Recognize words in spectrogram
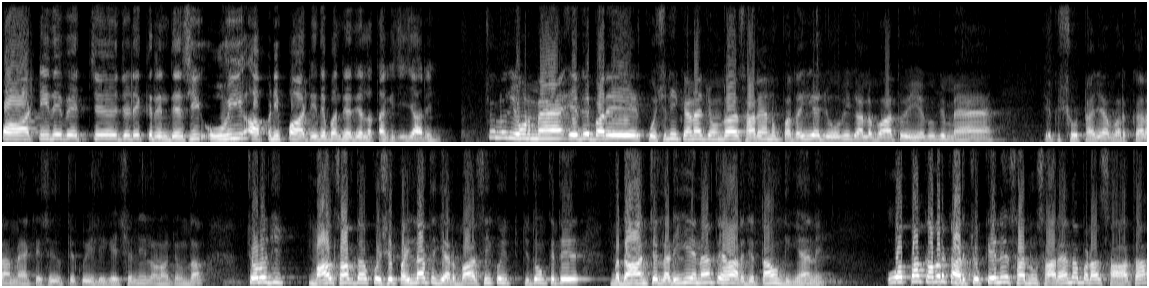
ਪਾਰਟੀ ਦੇ ਵਿੱਚ ਜਿਹੜੇ ਕਰਿੰਦੇ ਸੀ ਉਹੀ ਆਪਣੀ ਪਾਰਟੀ ਦੇ ਬੰਦੇ ਦੀਆਂ ਲੱਤਾਂ ਖਿੱਚੀ ਜਾ ਰਹੀ। ਚਲੋ ਜੀ, ਹੁਣ ਮੈਂ ਇਹਦੇ ਬਾਰੇ ਕੁਝ ਨਹੀਂ ਕਹਿਣਾ ਚਾਹੁੰਦਾ। ਸਾਰਿਆਂ ਨੂੰ ਪਤਾ ਹੀ ਹੈ, ਜੋ ਵੀ ਗੱਲਬਾਤ ਹੋਈ ਹੈ, ਕਿਉਂਕਿ ਮੈਂ ਇੱਕ ਛੋਟਾ ਜਿਹਾ ਵਰਕਰ ਆ ਮੈਂ ਕਿਸੇ ਦੇ ਉੱਤੇ ਕੋਈ ਐਲੀਗੇਸ਼ਨ ਨਹੀਂ ਲਾਉਣਾ ਚਾਹੁੰਦਾ। ਚਲੋ ਜੀ, ਮਾਲ ਸਾਹਿਬ ਦਾ ਕੁਝ ਪਹਿਲਾ ਤਜਰਬਾ ਸੀ, ਕੋਈ ਜਦੋਂ ਕਿਤੇ ਮੈਦਾਨ 'ਚ ਲੜੀਏ ਨਾ ਤੇ ਹਾਰ ਜਿੱਤਾਂ ਹੁੰਦੀਆਂ ਨੇ। ਉਹ ਆਪਾਂ ਕਵਰ ਕਰ ਚੁੱਕੇ ਨੇ, ਸਾਨੂੰ ਸਾਰਿਆਂ ਦਾ ਬੜਾ ਸਾਥ ਆ।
